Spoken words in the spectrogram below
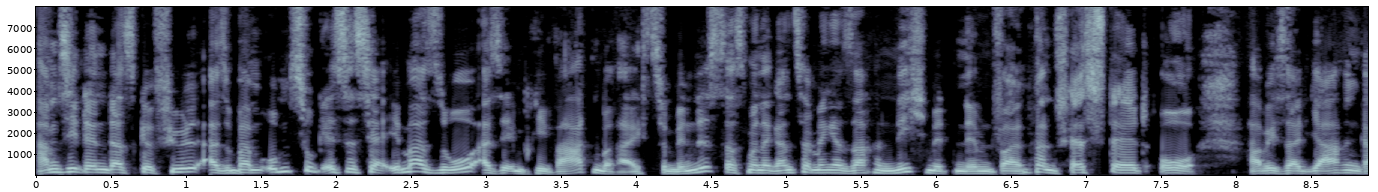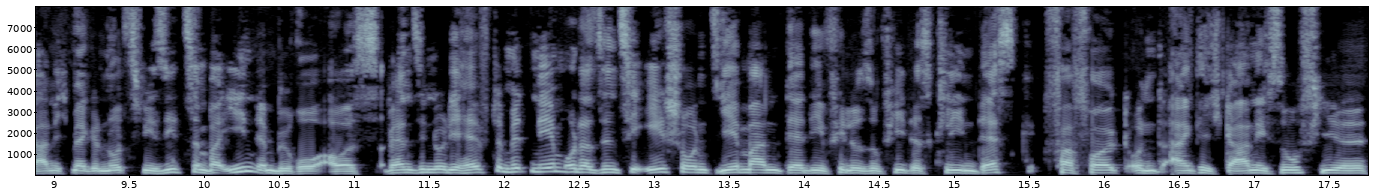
Haben Sie denn das Gefühl, also beim Umzug ist es ja immer so, also im privaten Bereich zumindest, dass man eine ganze Menge Sachen nicht mitnimmt, weil man feststellt, oh, habe ich seit Jahren gar nicht mehr genutzt. Wie sieht's denn bei Ihnen im Büro aus? Werden Sie nur die Hälfte mitnehmen oder sind Sie eh schon jemand, der die Philosophie des Clean Desk verfolgt und eigentlich gar nicht so viel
